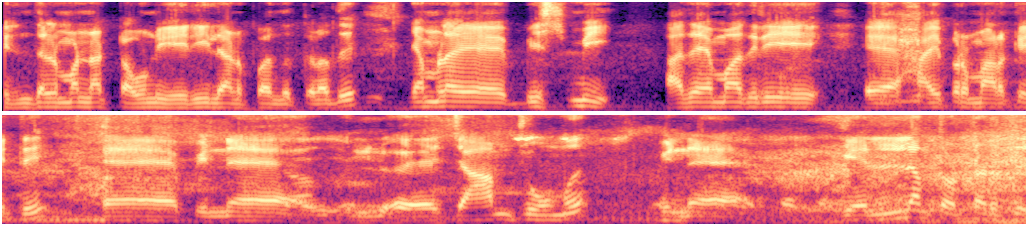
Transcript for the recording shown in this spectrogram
പെരിന്തൽമണ്ണ ടൗൺ ഏരിയയിലാണ് ഇപ്പോൾ നിൽക്കുന്നത്. നമ്മളെ ബിസ്മി അതേമാതിരി ഹൈപ്പർ മാർക്കറ്റ് പിന്നെ ജാം ജൂം പിന്നെ എല്ലാം തൊട്ടടുത്ത്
